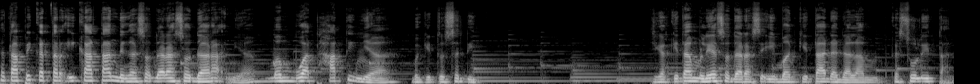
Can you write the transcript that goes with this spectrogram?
Tetapi keterikatan dengan saudara-saudaranya membuat hatinya begitu sedih. Jika kita melihat saudara seiman kita ada dalam kesulitan,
